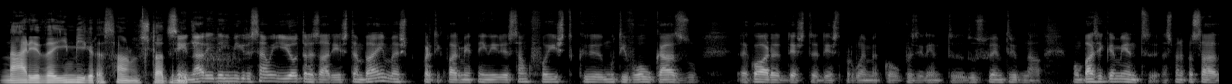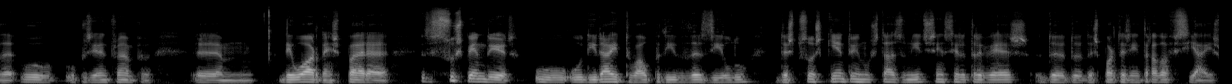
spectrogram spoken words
na área da imigração nos Estados Sim, Unidos. Sim, na área da imigração e outras áreas também, mas particularmente na imigração, que foi isto que motivou o caso agora deste, deste problema com o presidente do Supremo Tribunal. Bom, basicamente, na semana passada, o, o presidente Trump um, deu ordens para suspender o, o, direito ao pedido de asilo das pessoas que entrem nos Estados Unidos sem ser através de, de, das portas de entrada oficiais.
